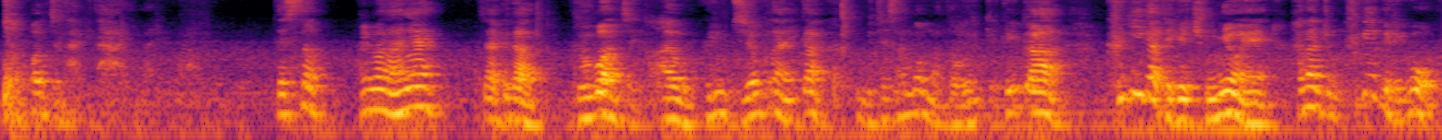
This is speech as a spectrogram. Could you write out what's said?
첫 번째 답이다. 이 말이구나. 됐어? 할만하냐? 자, 그 다음 두 번째. 아유, 그림 지었고 나니까 밑에서 한 번만 더 그릴게. 그러니까 크기가 되게 중요해. 하나 좀 크게 그리고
